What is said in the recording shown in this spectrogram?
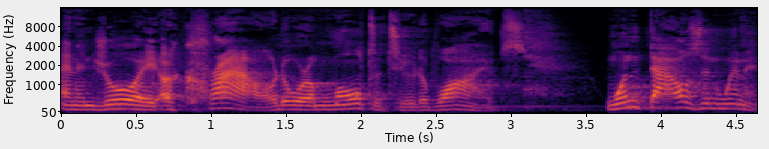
and enjoy a crowd or a multitude of wives 1,000 women.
